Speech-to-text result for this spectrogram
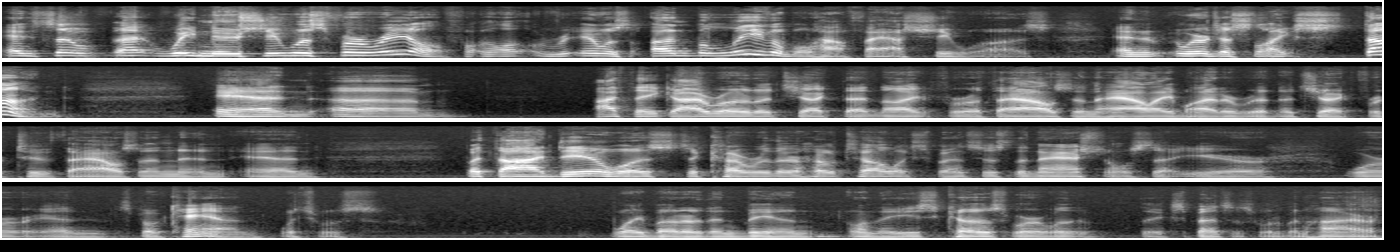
And so that, we knew she was for real. It was unbelievable how fast she was, and we were just like stunned. And um, I think I wrote a check that night for a thousand. Allie might have written a check for two thousand, and and but the idea was to cover their hotel expenses. The Nationals that year were in Spokane, which was way better than being on the East Coast where the expenses would have been higher.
